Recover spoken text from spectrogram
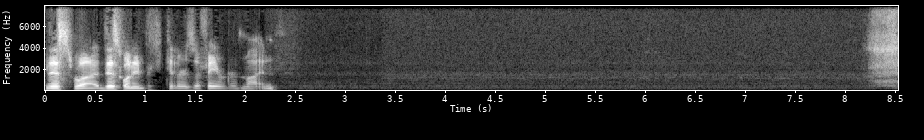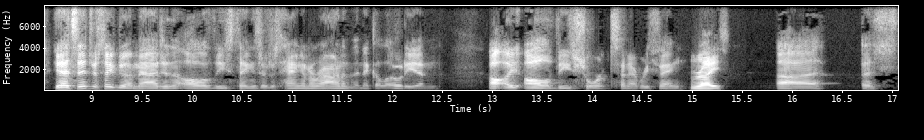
this one this one in particular is a favorite of mine. Yeah, it's interesting to imagine that all of these things are just hanging around in the Nickelodeon, all, all of these shorts and everything. Right. Uh, it's,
